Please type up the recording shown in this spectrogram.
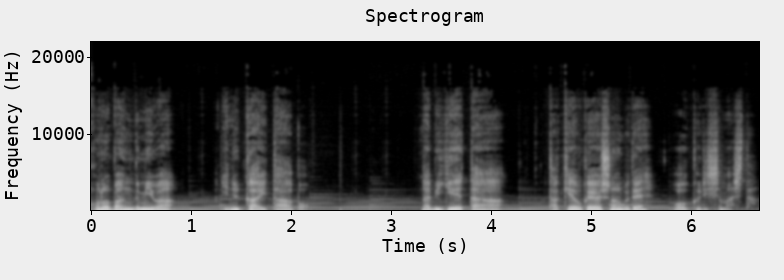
この番組は犬飼ターボ、ナビゲーター竹岡義信でお送りしました。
